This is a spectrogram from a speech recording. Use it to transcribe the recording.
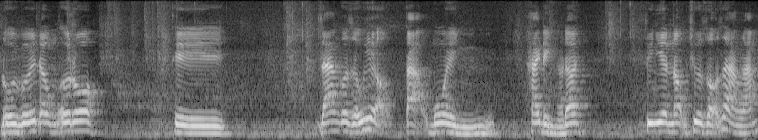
đối với đồng euro thì đang có dấu hiệu tạo mô hình hai đỉnh ở đây. Tuy nhiên nó cũng chưa rõ ràng lắm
